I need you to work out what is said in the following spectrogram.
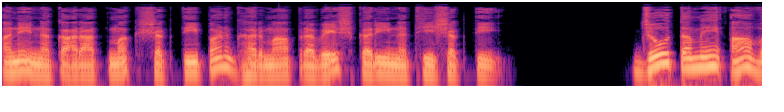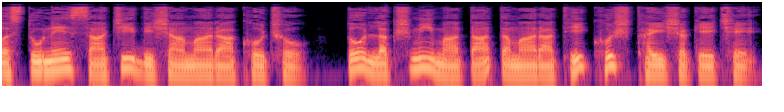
અને નકારાત્મક શક્તિ પણ ઘરમાં પ્રવેશ કરી નથી શકતી. જો તમે આ વસ્તુને સાચી દિશામાં રાખો છો, તો લક્ષ્મી માતા તમારાથી ખુશ થઈ શકે છે.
